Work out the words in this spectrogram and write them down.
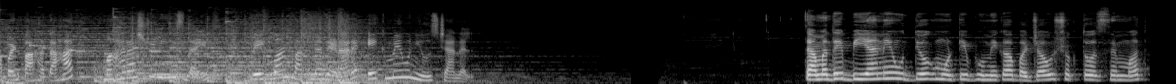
आपण पाहत आहात महाराष्ट्र न्यूज लाईव्ह वेगवान बातम्या देणारं एकमेव न्यूज चॅनल. त्यामध्ये बियाणे उद्योग मोठी भूमिका बजावू शकतो असे मत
